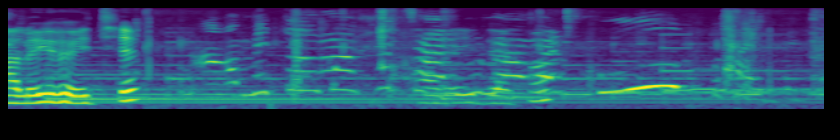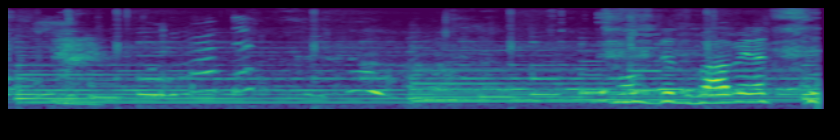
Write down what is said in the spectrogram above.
ভালোই হয়েছে। আর এই দেখো। মুখ দিয়ে ধোয়া বেরোচ্ছে।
